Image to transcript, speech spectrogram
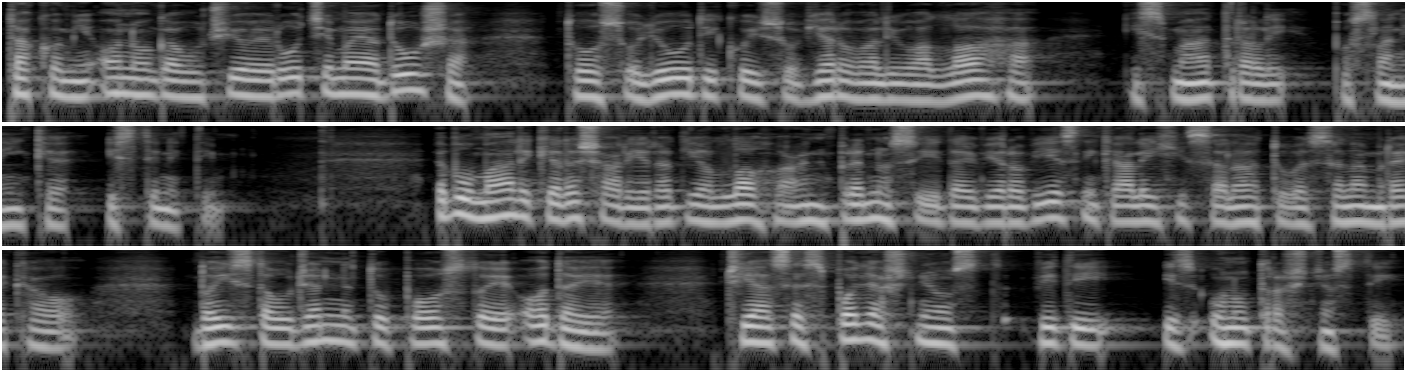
tako mi onoga u čioj ruci moja duša, to su ljudi koji su vjerovali u Allaha i smatrali poslanike istinitim. Ebu Malik el-Ešari radijallahu an prenosi da je vjerovjesnik alaihi salatu wasalam rekao doista u džennetu postoje odaje čija se spoljašnjost vidi iz unutrašnjosti,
